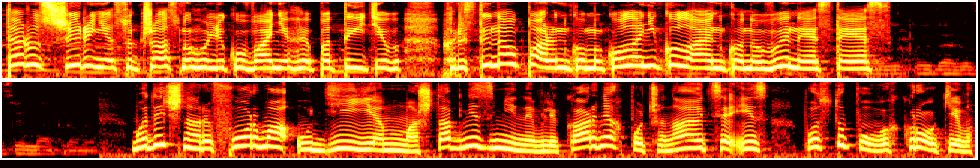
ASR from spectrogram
та розширення сучасного лікування гепатитів. Христина Опаренко, Микола Ніколаєнко. Новини СТС. Медична реформа у дії. Масштабні зміни в лікарнях починаються із поступових кроків.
